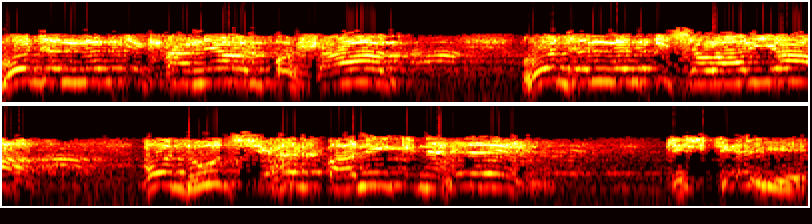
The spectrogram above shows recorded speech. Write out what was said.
وہ جنت کے کھانے اور پوشاک، وہ جنت کی سواریاں، وہ دودھ شہد پانی کی نہریں کس کے لیے؟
